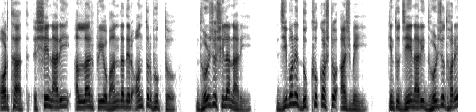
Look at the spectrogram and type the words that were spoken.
অর্থাৎ, সে নারী আল্লাহর প্রিয় বান্দাদের অন্তর্ভুক্ত, ধৈর্যশীলা নারী। জীবনে দুঃখ কষ্ট আসবেই, কিন্তু যে নারী ধৈর্য ধরে,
